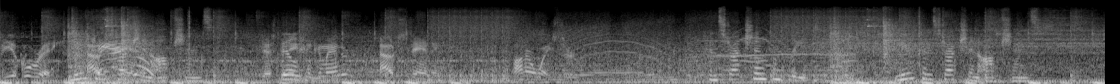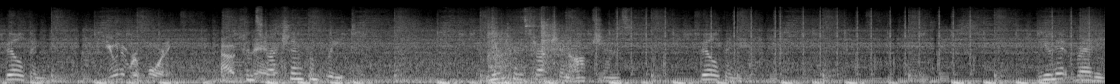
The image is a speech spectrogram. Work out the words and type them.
Vehicle ready. New construction options. Destination, building. Commander? Outstanding. On our way, sir. Construction complete. New construction options. Building. Unit reporting. Construction complete. New construction options. Building. Unit ready.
